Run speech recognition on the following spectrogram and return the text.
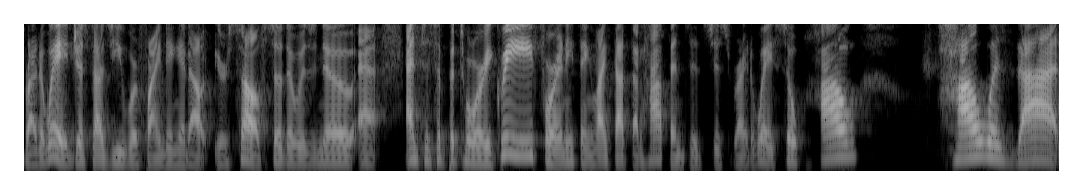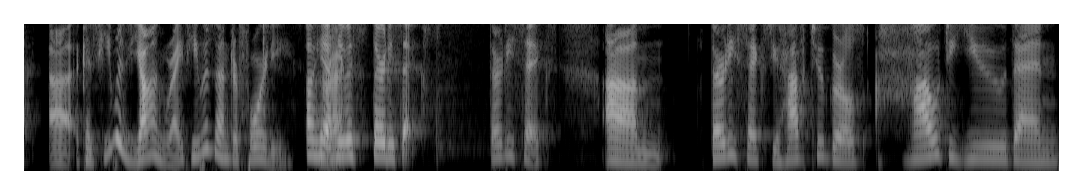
right away just as you were finding it out yourself so there was no a- anticipatory grief or anything like that that happens it's just right away so how how was that? Because uh, he was young, right? He was under 40. Oh, yeah. Correct? He was 36. 36. Um, 36, you have two girls. How do you then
